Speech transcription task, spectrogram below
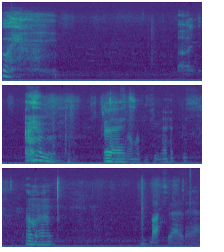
Çok Evet. Yine. Aman. Bak ver be ya.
